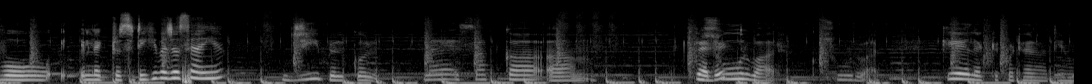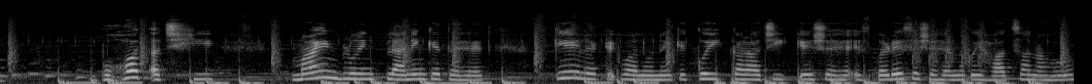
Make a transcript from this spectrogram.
وہ الیکٹرسٹی کی وجہ سے آئی ہیں؟ جی بالکل۔ میں سب کا قصوروار قصوروار۔ کے الیکٹرک کو ٹھہراتی ہوں۔ بہت اچھی مائنڈ بلوئنگ پلاننگ کے تحت کے الیکٹرک والوں نے کہ کوئی کراچی کے شہر، اس بڑے سے شہر میں کوئی حادثہ نہ ہو،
